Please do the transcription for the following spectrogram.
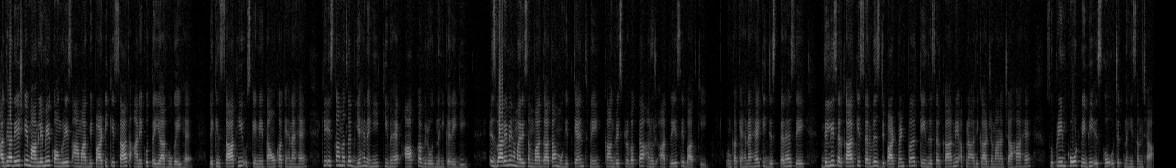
अध्यादेश के मामले में कांग्रेस आम आदमी पार्टी के साथ आने को तैयार हो गई है लेकिन साथ ही उसके नेताओं का कहना है कि इसका मतलब यह नहीं कि वह आपका विरोध नहीं करेगी। इस बारे में हमारे संवाददाता मोहित कैंथ ने कांग्रेस प्रवक्ता अनुज आत्रेय से बात की। उनका कहना है कि जिस तरह से दिल्ली सरकार के सर्विस डिपार्टमेंट पर केंद्र सरकार ने अपना अधिकार जमाना चाहा है, सुप्रीम कोर्ट ने भी इसको उचित नहीं समझा।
